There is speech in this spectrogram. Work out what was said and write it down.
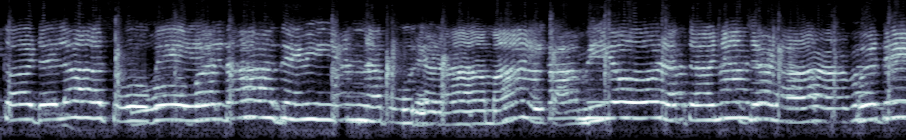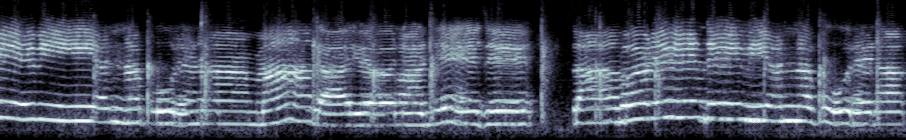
કડલા શોભેલા દેવી અન્નપૂર્ણા માય કામ્યો રતન જડાવ દેવી અન્નપૂર્ણા મા ગાય જે જે સાંભળે દેવી અન્નપૂર્ણા.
